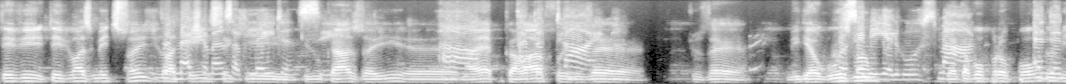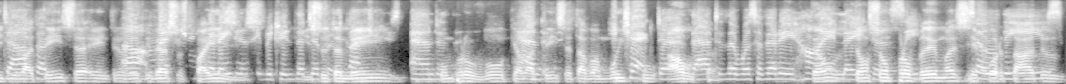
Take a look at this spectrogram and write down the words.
Teve, teve umas medições de latência que, que, no caso aí, na época lá, foi José, José Miguel José Guzman, Miguel que Guzmán acabou propondo ended medir up, latência entre os uh, diversos measuring the países. latency between the Isso different também countries. And comprovou que a and latência estava he muito checked uh, alta. that there was a very high Então, então são latency. problemas So reportados these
